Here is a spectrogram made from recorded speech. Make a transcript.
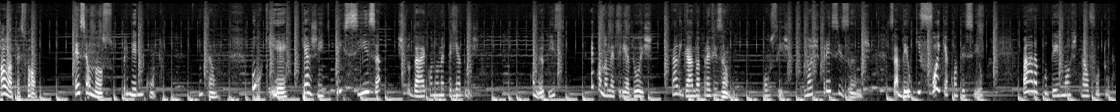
Olá, pessoal. Esse é o nosso primeiro encontro. Então, por que é que a gente precisa estudar a econometria 2? Como eu disse, econometria 2 está ligado à previsão, ou seja, nós precisamos saber o que foi que aconteceu para poder mostrar o futuro.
